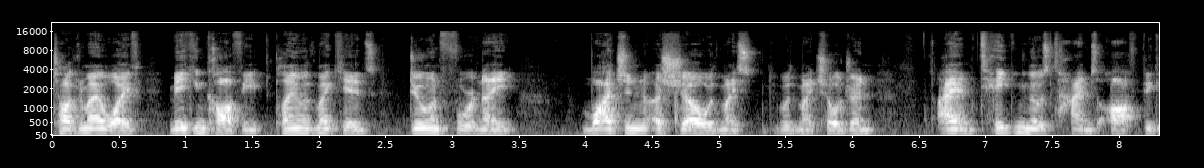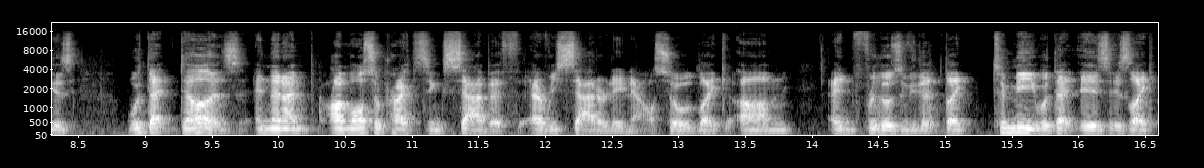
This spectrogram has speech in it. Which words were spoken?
talking to my wife, making coffee, playing with my kids, doing Fortnite, watching a show with my with my children. I am taking those times off because what that does and then I'm I'm also practicing Sabbath every Saturday now. So like um and for those of you that like to me what that is is like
